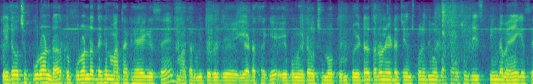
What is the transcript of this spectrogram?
তো এটা হচ্ছে পুরানটা, তো পুরানটা দেখেন মাথা খেয়ে গেছে, মাথার ভিতরে যে ইয়াটা থাকে, এবং এটা হচ্ছে নতুন। তো এটার কারণে এটা চেঞ্জ করে দিব, পাশাপাশি যে স্প্রিংটা ভেঙে গেছে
